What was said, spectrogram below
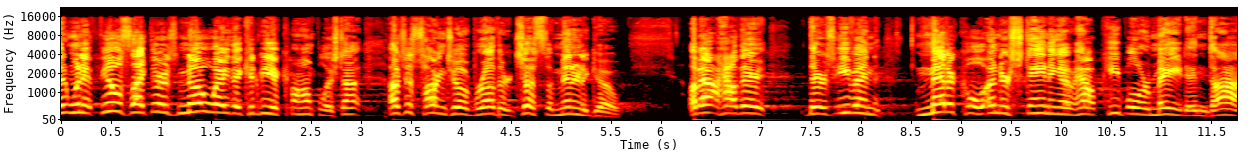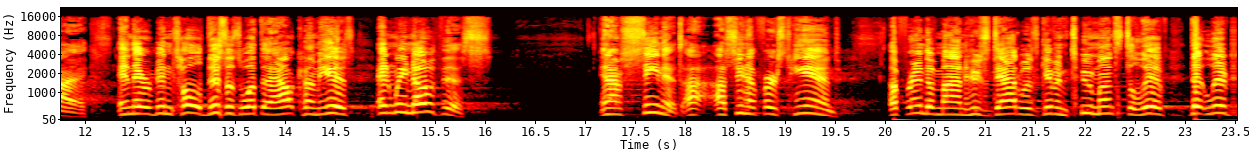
That when it feels like there's no way that could be accomplished. I, I was just talking to a brother just a minute ago about how there, there's even medical understanding of how people are made and die. And they've been told this is what the outcome is. And we know this. And I've seen it. I, have seen it firsthand. A friend of mine whose dad was given two months to live that lived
